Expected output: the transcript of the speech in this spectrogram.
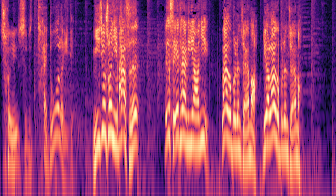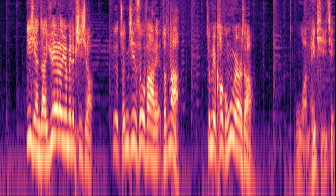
吹是不是太多了一点？你就说你怕死，那个社团里要你哪个不能转嘛？你要哪个不能转嘛？你现在越来越没得脾气了，这个遵纪守法的，做什么？准备考公务员是吧？我没脾气，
